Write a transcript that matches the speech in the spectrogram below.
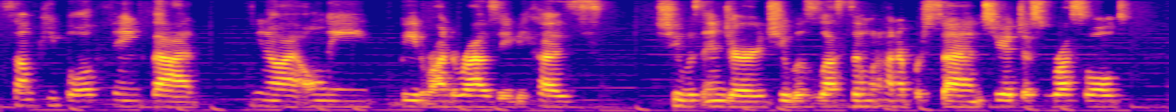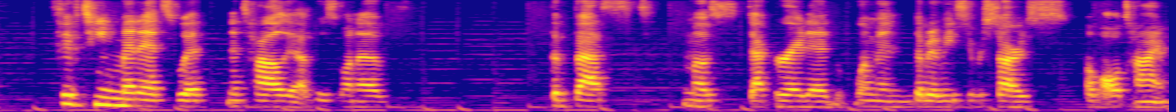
some people think that, you know, I only beat Ronda Rousey because she was injured. She was less than 100%. She had just wrestled 15 minutes with Natalya, who's one of the best, most decorated women WWE superstars of all time.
